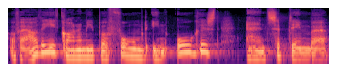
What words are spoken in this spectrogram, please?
of how the economy performed in August and September.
